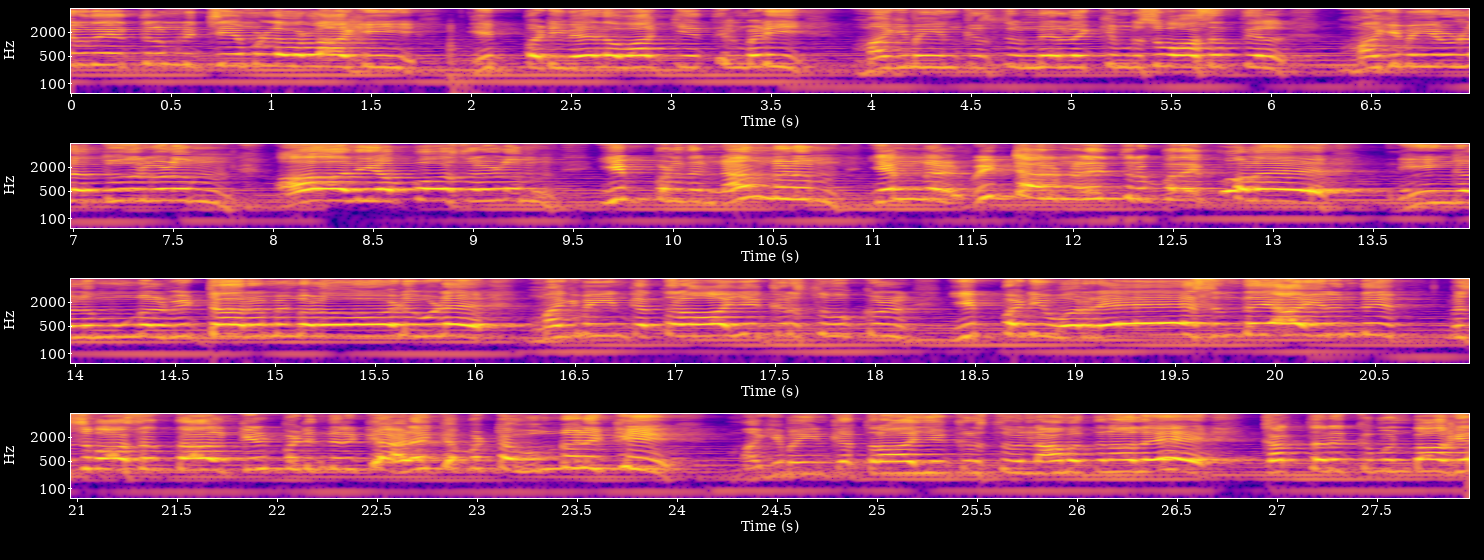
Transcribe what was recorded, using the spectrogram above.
இருதயத்திலும் நிச்சயம் உள்ளவர்களாகி இப்படி வேத வாக்கியத்தின்படி மகிமையின் கிறிஸ்துவின் மேல் வைக்கும் விசுவாசத்தில் மகிமையில் உள்ள தூதர்களும் ஆதி அப்போசர்களும் இப்பொழுது நாங்களும் எங்கள் வீட்டாரும் நிலைத்திருப்பதைப் போல நீங்களும் உங்கள் வீட்டாரும் எங்களோடு கூட மகிமையின் கத்தராய கிறிஸ்துவுக்குள் இப்படி ஒரே சிந்தையாயிருந்து விசுவாசத்தால் கீழ்ப்படிந்திருக்க அழைக்கப்பட்ட உங்களுக்கு மகிமையின் கத்தராய கிறிஸ்துவின் நாமத்தினாலே கர்த்தருக்கு முன்பாக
